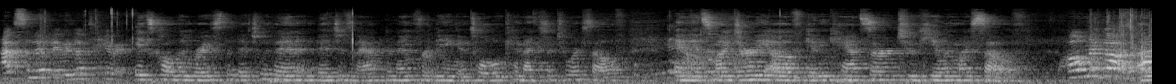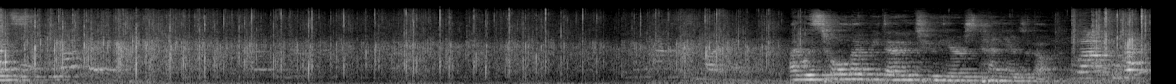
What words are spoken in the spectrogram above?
Absolutely. We'd love to hear it. It's called Embrace the Bitch Within, and bitch is an acronym for being in total connection to ourself. And it's my journey of getting cancer to healing myself. Oh my gosh. I love it. I was told I'd be dead in two years, ten years ago. Well,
